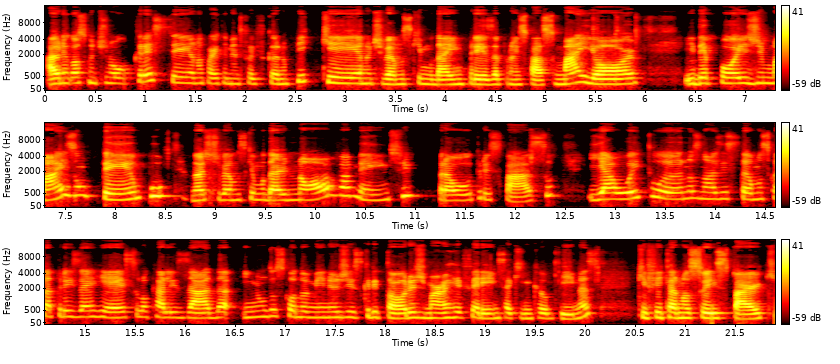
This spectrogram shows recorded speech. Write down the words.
Aí o negócio continuou crescendo, o apartamento foi ficando pequeno, tivemos que mudar a empresa para um espaço maior. E depois de mais um tempo, nós tivemos que mudar novamente para outro espaço. E há oito anos nós estamos com a 3RS localizada em um dos condomínios de escritórios de maior referência aqui em Campinas, que fica no Swiss Park.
